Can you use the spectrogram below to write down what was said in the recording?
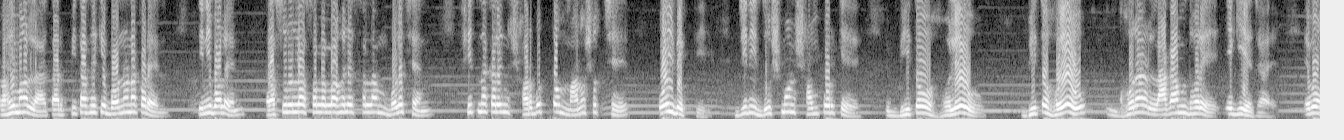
রহিমাল্লাহ তার পিতা থেকে বর্ণনা করেন। তিনি বলেন রাসুল্লাহ সাল্লাহ সাল্লাম বলেছেন, ফিতনাকালীন সর্বোত্তম মানুষ হচ্ছে ওই ব্যক্তি যিনি দুশ্মন সম্পর্কে ভীত হলেও, ভীত হয়েও ঘোড়ার লাগাম ধরে এগিয়ে যায় এবং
